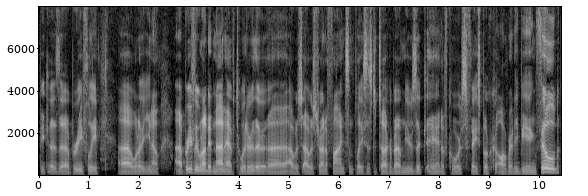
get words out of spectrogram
because uh, briefly, uh, what you know, uh, briefly when I did not have Twitter, there, uh, I was I was trying to find some places to talk about music, and of course, Facebook already being filled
